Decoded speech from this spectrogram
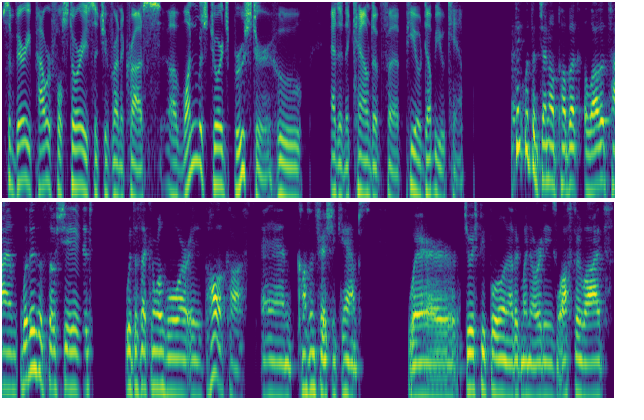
Some very powerful stories that you've run across. Uh, one was George Brewster, who had an account of a POW camp. I think with the general public, a lot of the time, what is associated with the Second World War is the Holocaust and concentration camps where Jewish people and other minorities lost their lives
